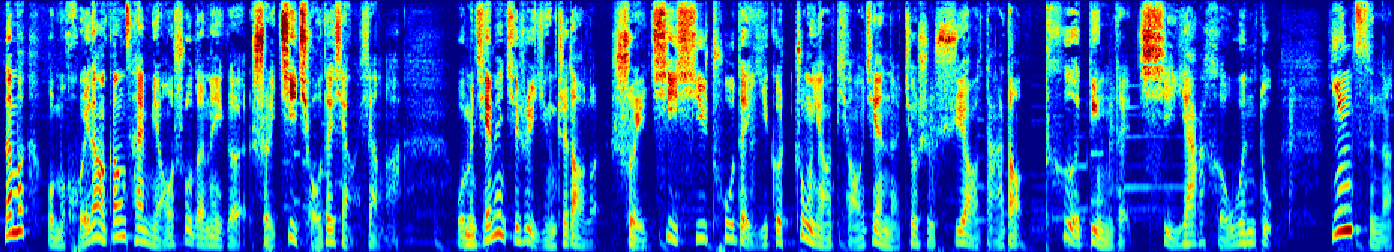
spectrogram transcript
那么我们回到刚才描述的那个水气球的想象啊，我们前面其实已经知道了，水汽析出的一个重要条件呢，就是需要达到特定的气压和温度。因此呢，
